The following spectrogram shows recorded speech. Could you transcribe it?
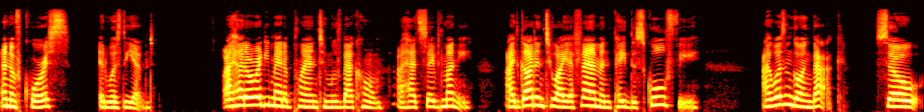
and of course, it was the end. I had already made a plan to move back home. I had saved money. I'd got into IFM and paid the school fee. I wasn't going back. So,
